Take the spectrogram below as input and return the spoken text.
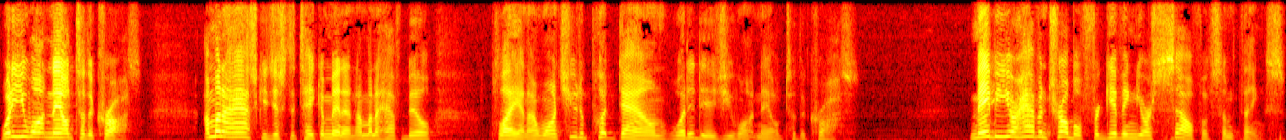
What do you want nailed to the cross? I'm going to ask you just to take a minute. I'm going to have Bill play, and I want you to put down what it is you want nailed to the cross. Maybe you're having trouble forgiving yourself of some things.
